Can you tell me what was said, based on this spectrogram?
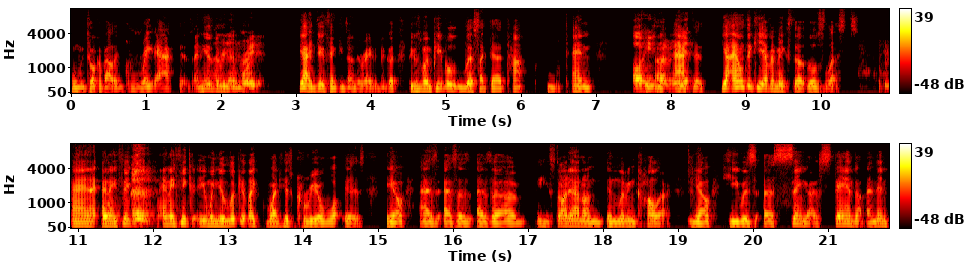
When we talk about like great actors, and here's the I'm reason why. Yeah, I do think he's underrated because because when people list like the top ten Oh, he's uh, actors, yeah, I don't think he ever makes tho- those lists. and I, and I think and I think when you look at like what his career is, you know, as as a, as a he started out on in Living Color, you know, he was a singer, a stand up, and then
